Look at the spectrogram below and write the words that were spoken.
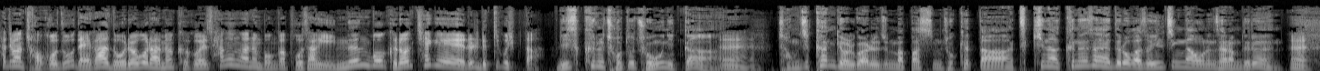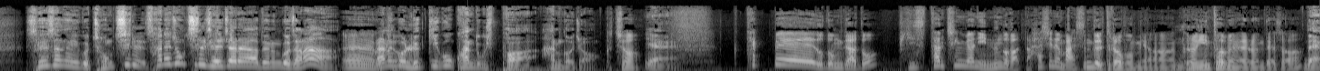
하지만 적어도 내가 노력을 하면 그거에 상응하는 뭔가 보상이 있는 뭐 그런 체계를 느끼고 싶다. 리스크를 져도 좋으니까 예. 정직한 결과를 좀 맛봤으면 좋겠다. 특히나 큰 회사에 들어가서 일찍 나오는 사람들은 예. 세상에 이거 정치를 사내 정치를 제일 잘해야 되는 거잖아. 예. 라는 그렇죠. 걸 느끼고 관두고 싶어 한 거죠. 그쵸. 예. 택배 노동자도 비슷한 측면이 있는 것 같다. 하시는 말씀들 들어보면 음. 그런 인터뷰나 이런 데서 네.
